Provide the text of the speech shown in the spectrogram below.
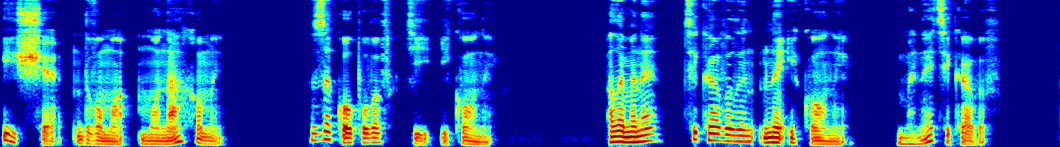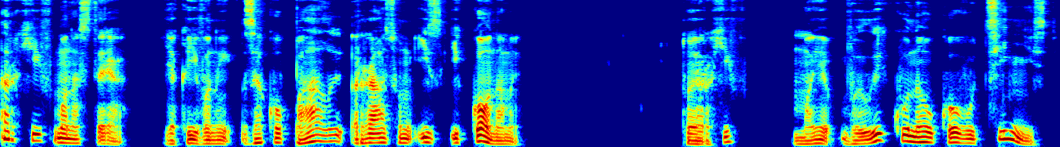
і ще двома монахами закопував ті ікони. Але мене цікавили не ікони, мене цікавив архів монастиря, який вони закопали разом із іконами. Той архів має велику наукову цінність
